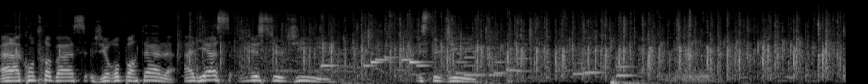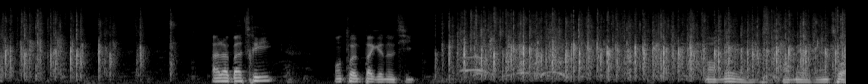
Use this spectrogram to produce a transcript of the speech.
À la contrebasse, Géraud Portal, alias Mr. G. Mr. G. À la batterie, Antoine Paganotti. Ma toi.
